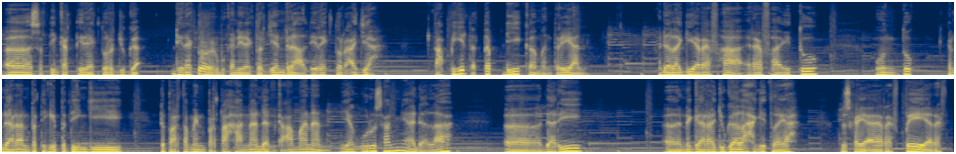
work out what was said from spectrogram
eh, setingkat direktur juga. Direktur bukan direktur jenderal, direktur aja. Tapi tetap di kementerian. Ada lagi RFH. RFH itu untuk kendaraan petinggi-petinggi Departemen Pertahanan dan Keamanan yang urusannya adalah eh, dari eh, negara juga lah gitu ya. Terus kayak RFP, RFP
